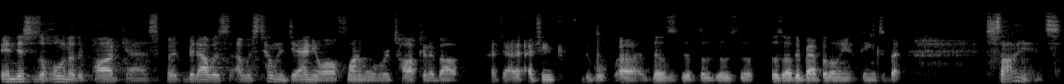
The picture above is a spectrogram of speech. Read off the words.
and this is a whole other podcast, but but I was I was telling Daniel offline when we were talking about I, I think uh, those those those other Babylonian things, but science,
